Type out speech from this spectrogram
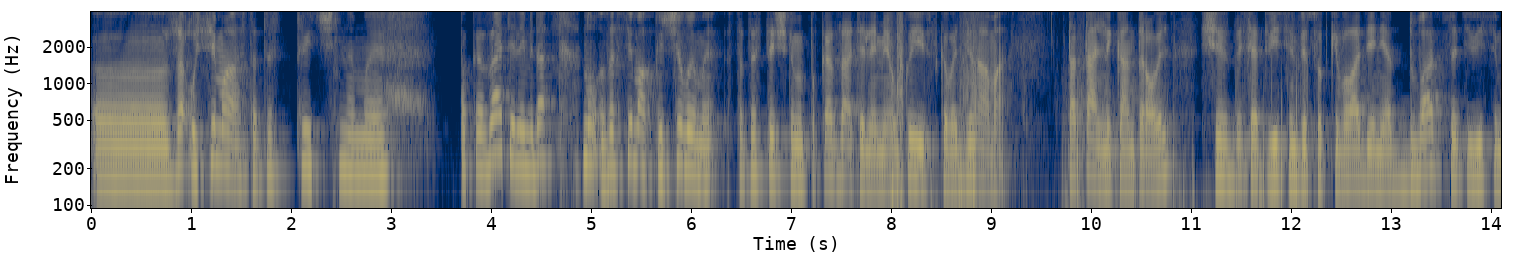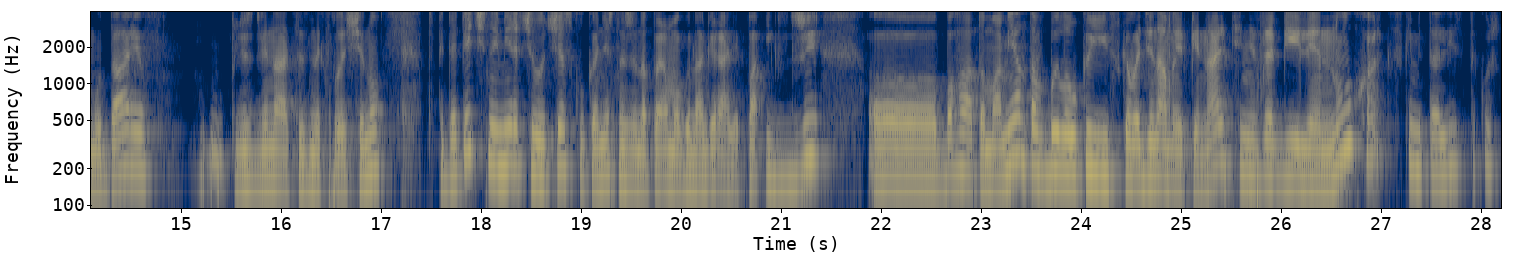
е, за усіма статистичними показателями, да? ну, за всіма ключовими статистичними показателями у київського Динамо тотальний контроль, 68% володіння, 28 ударів, плюс 12 з них в площину. То підопічний Мірчі Луческу, звісно ж, на перемогу награли. По XG е, багато моментів було у київського Динамо і пенальті не забили. Ну, харківський металіст також,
